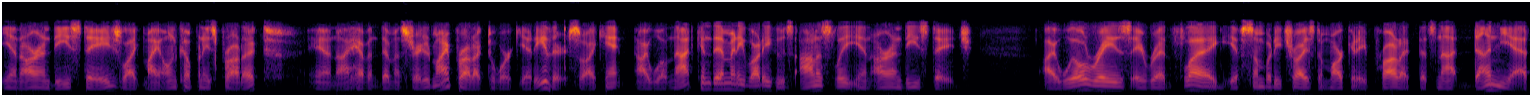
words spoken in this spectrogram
in R&D stage like my own company's product and I haven't demonstrated my product to work yet either. So I can't I will not condemn anybody who's honestly in R&D stage. I will raise a red flag if somebody tries to market a product that's not done yet.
